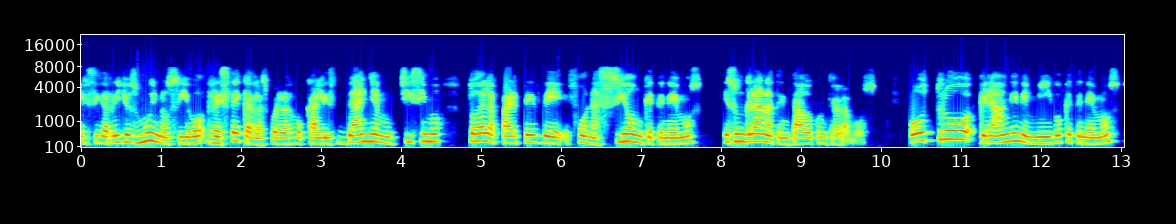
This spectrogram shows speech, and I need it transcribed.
El cigarrillo es muy nocivo, reseca las cuerdas vocales, daña muchísimo toda la parte de fonación que tenemos. Es un gran atentado contra la voz. Otro gran enemigo que tenemos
